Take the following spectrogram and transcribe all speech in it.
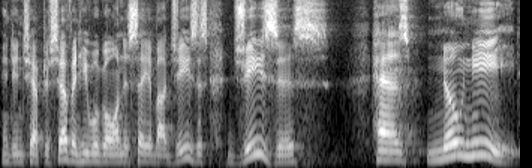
And in chapter 7, he will go on to say about Jesus Jesus has no need,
